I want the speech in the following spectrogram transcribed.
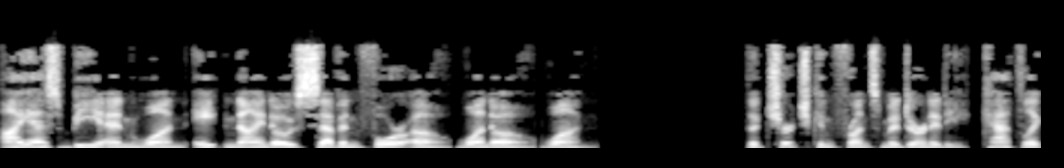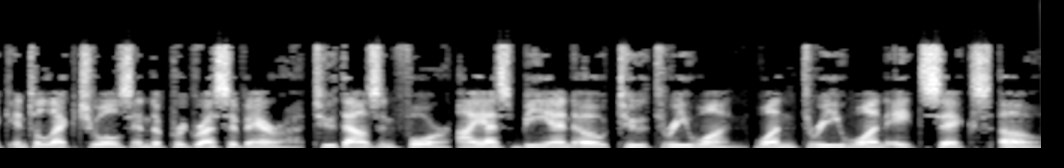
ISBN 1-890740-10-1 The Church Confronts Modernity, Catholic Intellectuals and the Progressive Era 2004 ISBN 0-231-13186-0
